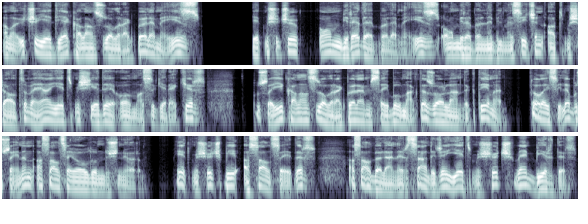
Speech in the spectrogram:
ama 3'ü 7'ye kalansız olarak bölemeyiz. 73'ü 11'e de bölemeyiz. 11'e bölünebilmesi için 66 veya 77 olması gerekir. Bu sayıyı kalansız olarak bölen bir sayı bulmakta zorlandık değil mi? Dolayısıyla bu sayının asal sayı olduğunu düşünüyorum. 73 bir asal sayıdır. Asal bölenleri sadece 73 ve 1'dir.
